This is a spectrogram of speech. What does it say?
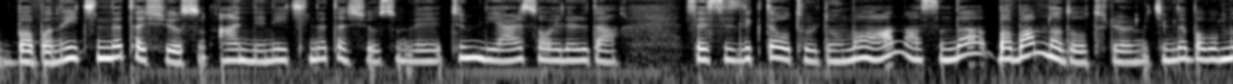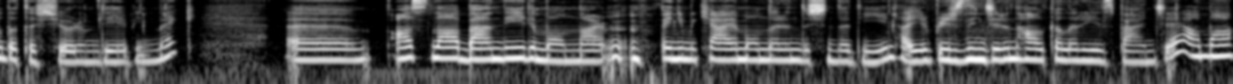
babanı içinde taşıyorsun, anneni içinde taşıyorsun ve tüm diğer soyları da sessizlikte oturduğum o an aslında babamla da oturuyorum içimde babamı da taşıyorum diyebilmek. Ee, asla ben değilim onlar. Benim hikayem onların dışında değil. Hayır bir zincirin halkalarıyız bence ama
